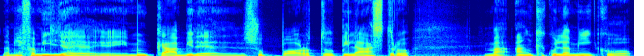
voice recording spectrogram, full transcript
la mia famiglia è immancabile, supporto, pilastro, ma anche quell'amico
